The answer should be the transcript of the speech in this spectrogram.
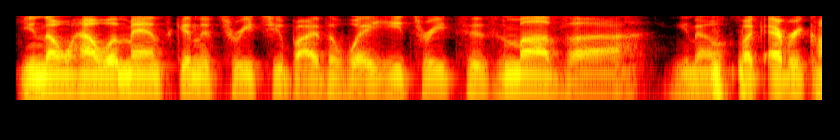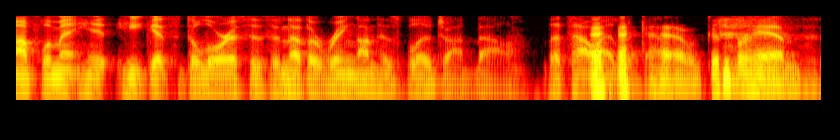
You know how a man's gonna treat you by the way he treats his mother. You know, it's like every compliment he, he gets Dolores is another ring on his blowjob bell. That's how I look at it. Good for him.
